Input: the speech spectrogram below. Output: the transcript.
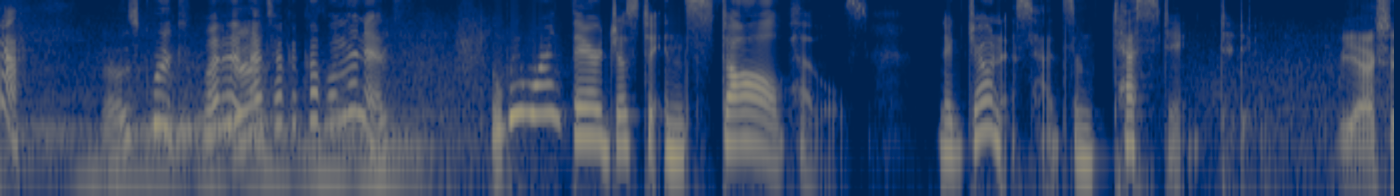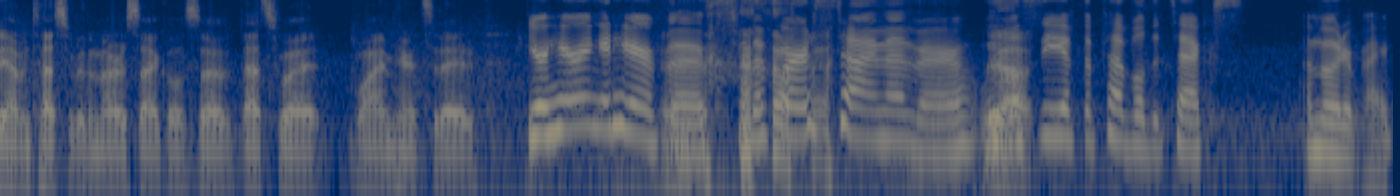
yeah. That was quick. What? Yeah. That took a couple minutes. But we weren't there just to install Pebbles. Nick Jonas had some testing to do. We actually haven't tested with a motorcycle, so that's what why I'm here today. You're hearing it here, folks, for the first time ever. We Yeah. will see if the pebble detects a motorbike.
